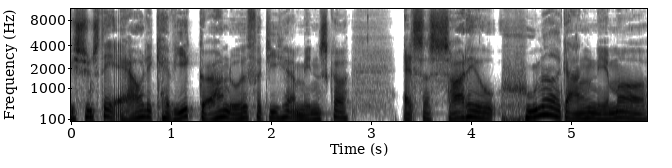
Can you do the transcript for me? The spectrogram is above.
vi synes det er ærgerligt, kan vi ikke gøre noget for de her mennesker? Altså, så er det jo 100 gange nemmere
